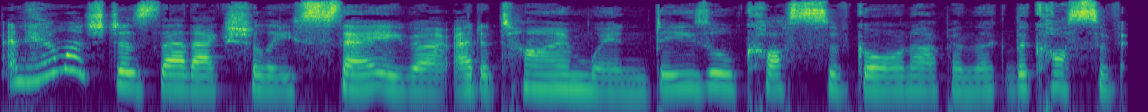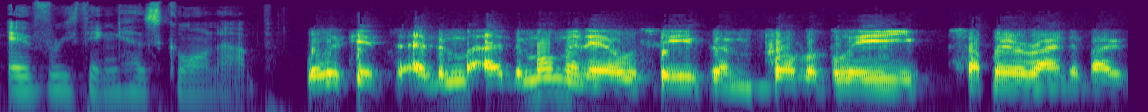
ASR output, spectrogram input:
And how much does that actually save uh, at a time when diesel costs have gone up and the, the costs of everything has gone up? Well, look, it's, at, the, at the moment it will save them probably somewhere around about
